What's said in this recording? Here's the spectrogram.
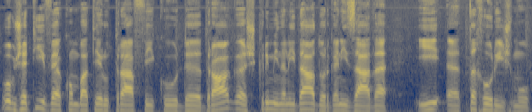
O objetivo é combater o tráfico de drogas, criminalidade organizada e eh, terrorismo.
